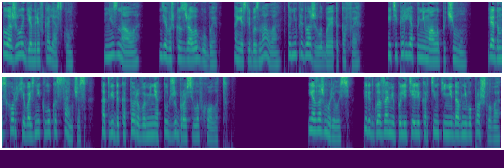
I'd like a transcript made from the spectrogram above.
положила Генри в коляску. «Не знала». Девушка сжала губы. А если бы знала, то не предложила бы это кафе. И теперь я понимала, почему. Рядом с Хорхе возник Лукас Санчес, от вида которого меня тут же бросило в холод. Я зажмурилась. Перед глазами полетели картинки недавнего прошлого.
